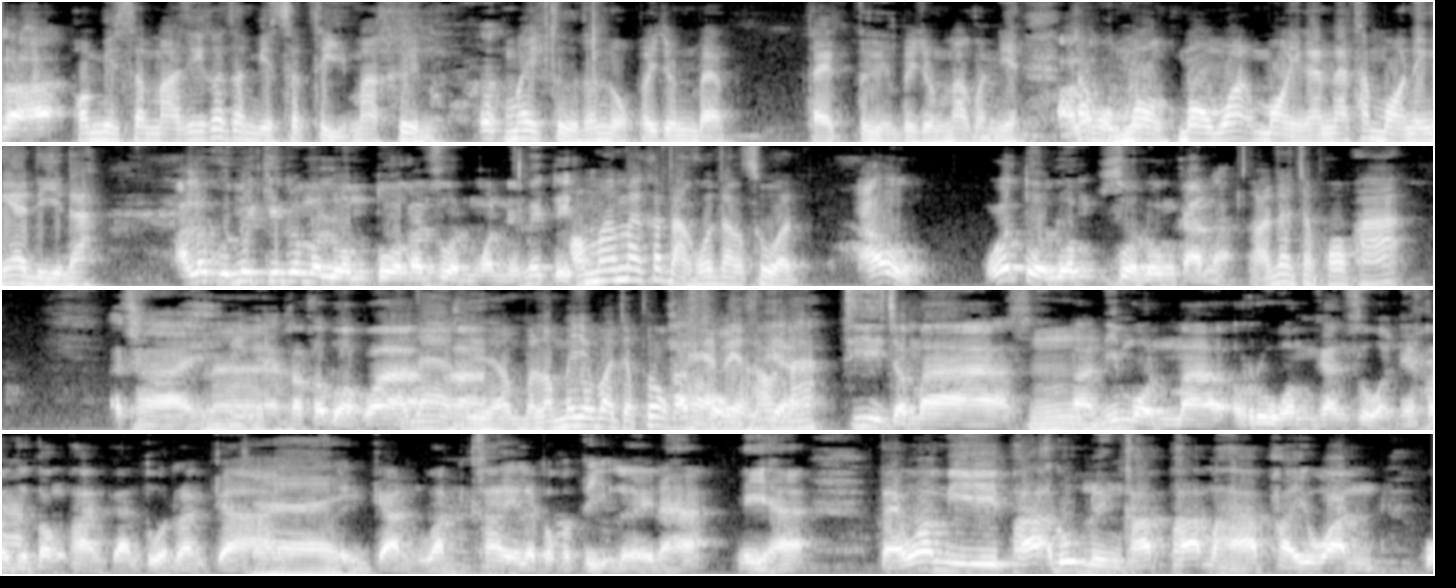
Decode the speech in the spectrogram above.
แล้วฮะพอมีสมาธิก็จะมีสติมากขึ้น ไม่ตื่นตระหนกไปจนแบบแตกตื่นไปจนมากกว่านี้เอาแล้ถ้าวผมมองมองว่ามองอย่างนั้นนะ ถ้ามองในแง่ดีนะอะแล้วคุณไม่คิดว่ามารวมตัวกันสวดมนต์เนี่ยไม่ติดเอาไม่ไม่ก็ต่างคนต่างสวด เอ้าว่าตัวรวมสวดรวมกันอะอันนั้นเฉพาะพระอะ ใช่อ่านี่นี่ไงก็เขาบอกว่าแน่คือเราไม่ใช่ว่าจะต้องพระแผ่สงไปฆ์เขาเนี่ยนะที่จะมาอืมอ่านิมนต์มารวมกันสวดเนี่ยเขาจะต้องผ่านการตรวจร่างกายใช่เหมือนกันวัดไข้อะไรปกติเลยนะฮะนี่ฮะแต่ว่ามีพระรูปหนึ่งครับ พระมหาภัยวันว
